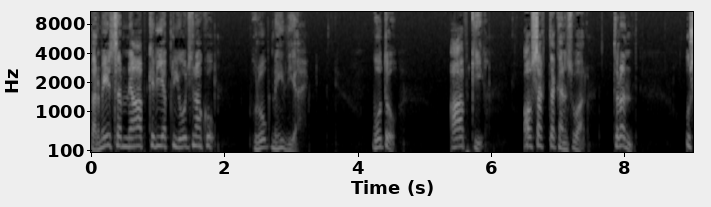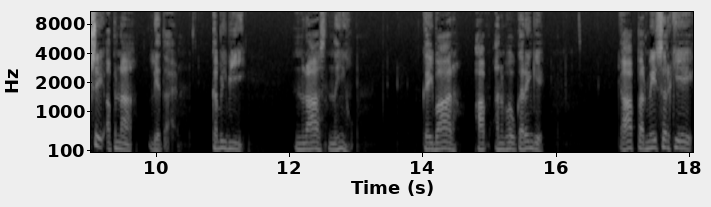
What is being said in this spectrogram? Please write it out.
परमेश्वर ने आपके लिए अपनी योजना को रोक नहीं दिया है। वो तो आपकी आवश्यकता के अनुसार तुरंत उसे अपना लेता है। कभी भी निराश नहीं हो। कई बार आप अनुभव करेंगे कि आप परमेश्वर के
